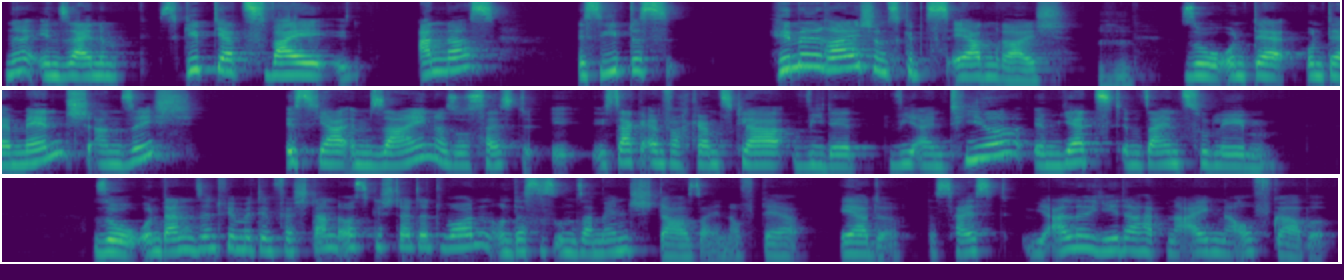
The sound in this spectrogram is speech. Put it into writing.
ne, in seinem, es gibt ja zwei anders, es gibt das Himmelreich und es gibt das Erdenreich. Mhm. So, und der, und der Mensch an sich ist ja im Sein, also das heißt, ich sage einfach ganz klar, wie, der, wie ein Tier im Jetzt, im Sein zu leben. So, und dann sind wir mit dem Verstand ausgestattet worden und das ist unser Menschdasein auf der Erde. Das heißt, wir alle, jeder hat eine eigene Aufgabe.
